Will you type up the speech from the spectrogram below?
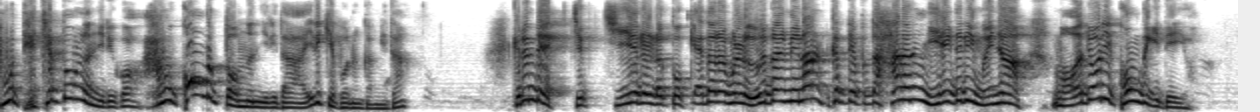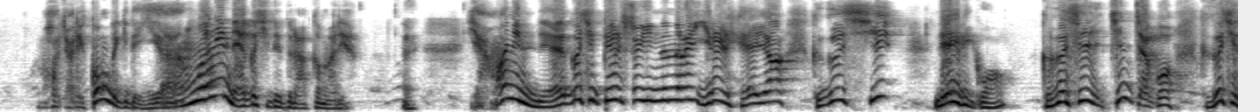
아무 대책도 없는 일이고 아무 공덕도 없는 일이다 이렇게 보는 겁니다. 그런데 즉 지혜를 얻고 깨달음을 얻으면은 그때부터 하는 일들이 뭐냐 모조리 공덕이 돼요. 모조리 공덕이 돼 영원히 내 것이 되더라 그 말이야. 예. 영원히 내 것이 될 수 있는 일을 해야 그것이 내 일이고 그것이 진짜고 그것이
